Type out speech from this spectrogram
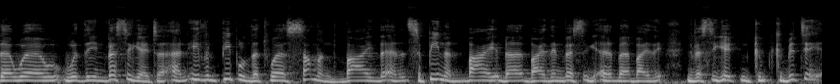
They were with the investigator, and even people that were summoned by the and subpoenaed by by, by the investi- uh, by the investigating committee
